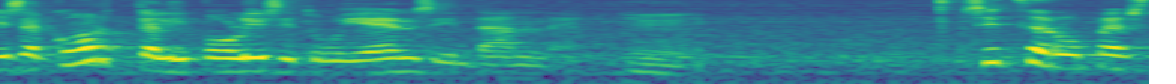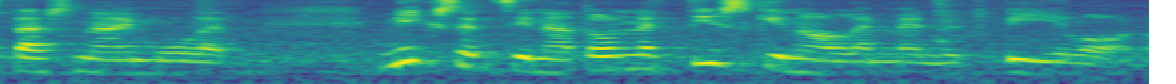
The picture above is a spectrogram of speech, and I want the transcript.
Niin se korttelipoliisi tuli ensin tänne. Mm. Sitten se rupesi tässä näin mulle, että mikset sinä tonne tiskin alle mennyt piiloon?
